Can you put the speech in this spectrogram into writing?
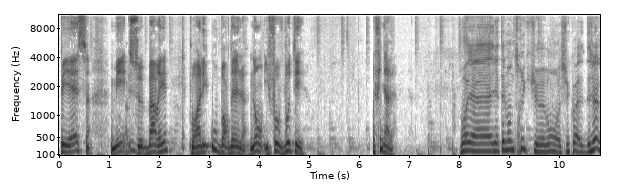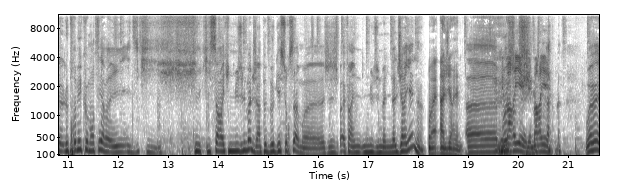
PS, mais se barrer pour aller où, bordel? Non, il faut voter. Au final. Bon, il y, a- il y a tellement de trucs que bon, je fais quoi? Déjà, le, le premier commentaire, il, il dit qu'il sort avec une musulmane. J'ai un peu bugué sur ça, moi. Enfin, une, une musulmane, une algérienne? Ouais, algérienne. Euh, Il est moi, marié, je- il est marié. Ouais, ouais,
